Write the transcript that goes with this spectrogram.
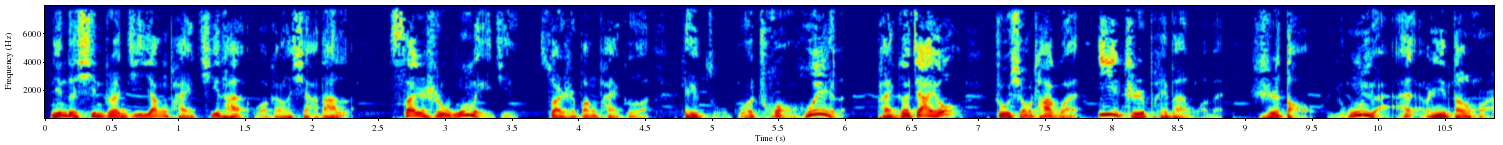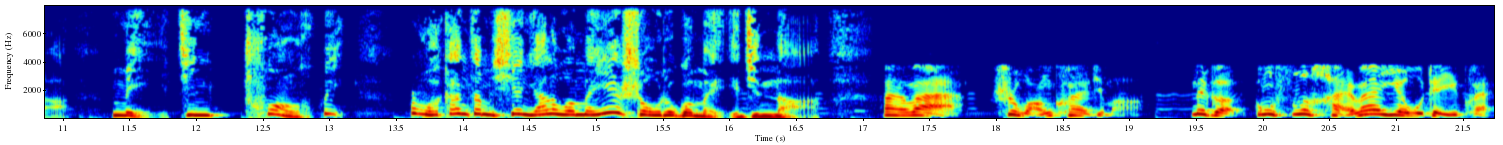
您的新专辑《洋派奇谈》，我刚下单了，三十五美金，算是帮派哥给祖国创汇了。派哥加油！祝小茶馆一直陪伴我们，直到永远。你等会儿啊。美金创汇，不是我干这么些年了，我没收着过美金呐。哎喂，是王会计吗？那个公司海外业务这一块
